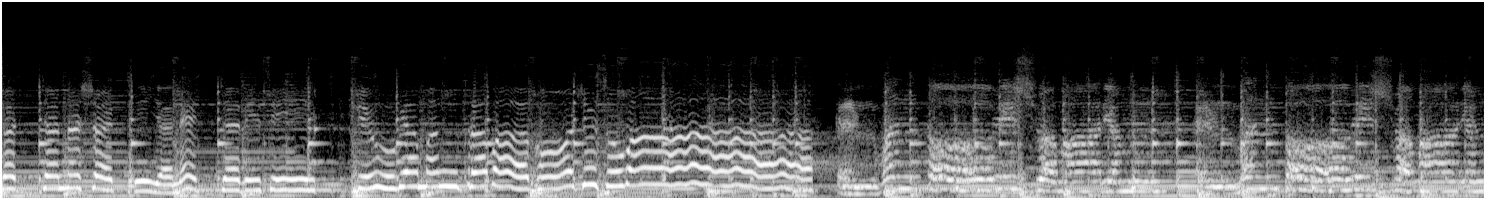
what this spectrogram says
ಸಜ್ಜನ ಶಕ್ತಿಯನೆಚ್ಚರಿಸಿ ದಿವ್ಯ ಮಂತ್ರವ ಘೋಷಿಸುವ कृण्वन्तो विश्वमार्यम् कृण्वन्तो विश्वमार्यम्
